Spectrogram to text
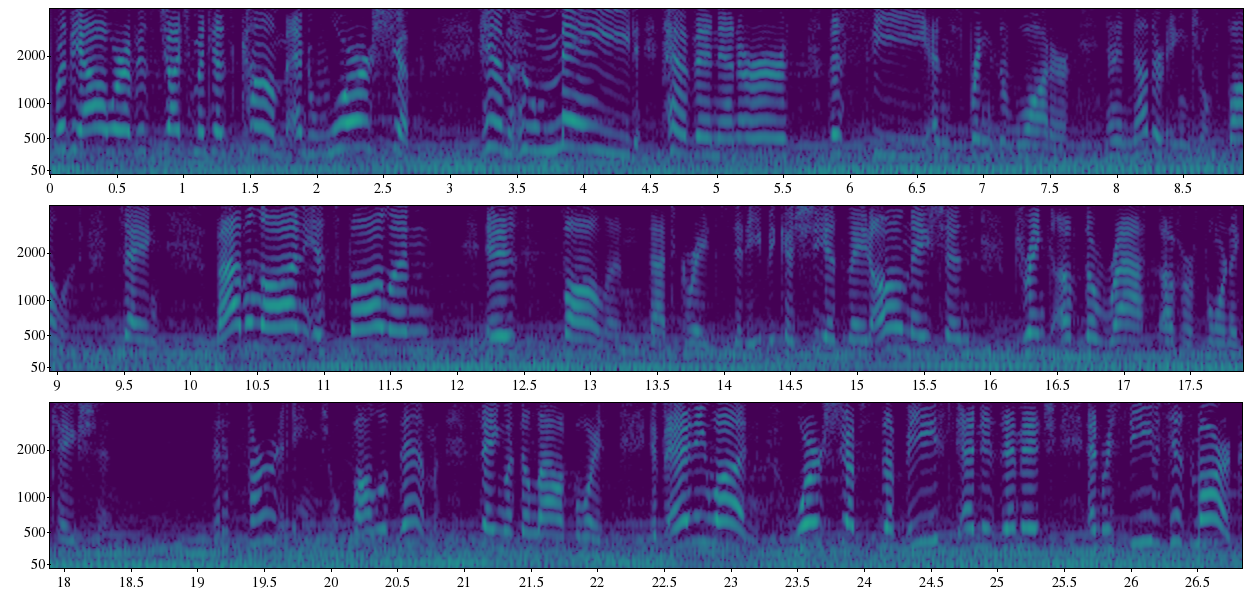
for the hour of his judgment has come, and worship him who made heaven and earth, the sea and springs of water. And another angel followed, saying, Babylon is fallen, is fallen, that great city, because she has made all nations drink of the wrath of her fornication. Then a third angel followed them, saying with a loud voice, If anyone worships the beast and his image and receives his mark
